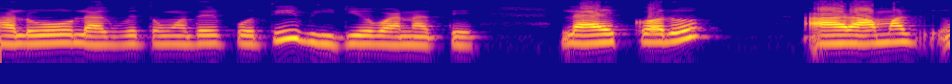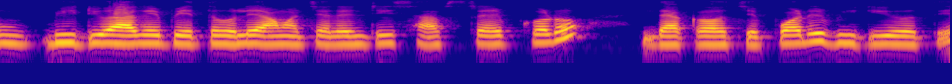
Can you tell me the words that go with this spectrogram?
ভালোও লাগবে তোমাদের প্রতি ভিডিও বানাতে। লাইক করো, আর আমার ভিডিও আগে পেতে হলে আমার চ্যানেলটি সাবস্ক্রাইব করো। দেখা হচ্ছে পরের ভিডিওতে।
